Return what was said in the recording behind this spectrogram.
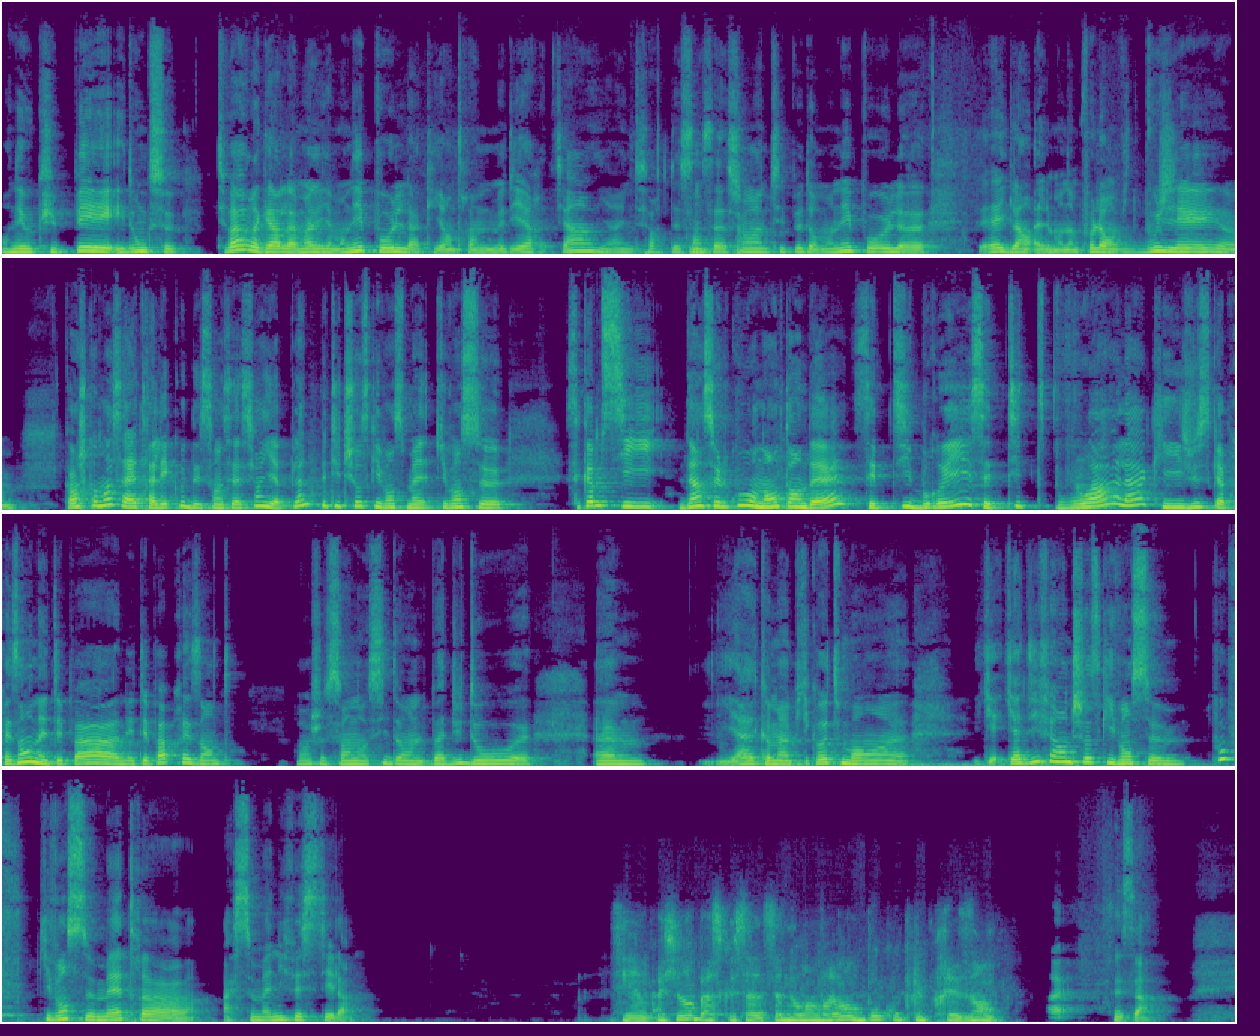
on est occupé et donc ce tu vois, regarde là, moi, il y a mon épaule là qui est en train de me dire, tiens, il y a une sorte de sensation un petit peu dans mon épaule. Il a, elle, mon épaule a envie de bouger. Euh. Quand je commence à être à l'écoute des sensations, il y a plein de petites choses qui vont se qui vont se c'est comme si d'un seul coup on entendait ces petits bruits, ces petites voix là qui jusqu'à présent n'étaient pas n'étaient pas présentes. je sens aussi dans le bas du dos, euh, euh, il y a comme un picotement. Il y, a différentes choses qui vont se pouf, qui vont se mettre à se manifester là. C'est impressionnant parce que ça, ça nous rend vraiment beaucoup plus présents. Ouais, c'est ça.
